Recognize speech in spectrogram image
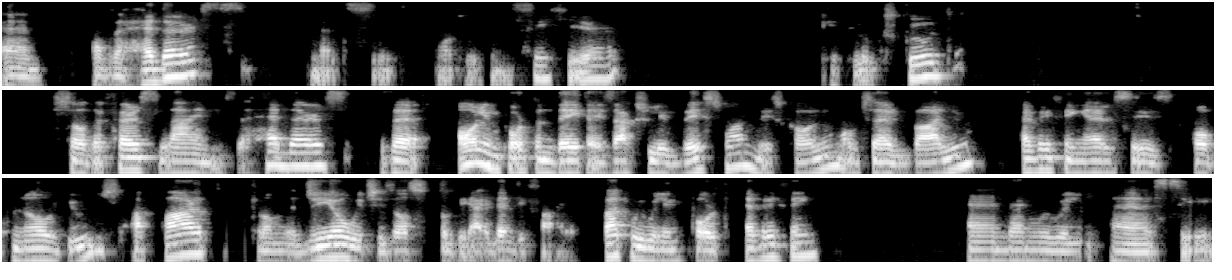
um, of the headers. Let's see what we can see here it looks good. So the first line is the headers. The all important data is actually this one, this column, observed value. Everything else is of no use apart from the geo, which is also the identifier. But we will import everything and then we will uh, see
